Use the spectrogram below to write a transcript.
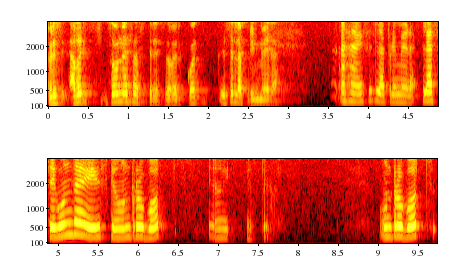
Pero, a ver, son esas tres. A ver, ¿cuál? Esa es la primera. Ajá, esa es la primera. La segunda es que un robot. Ay, espérame. Un robot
